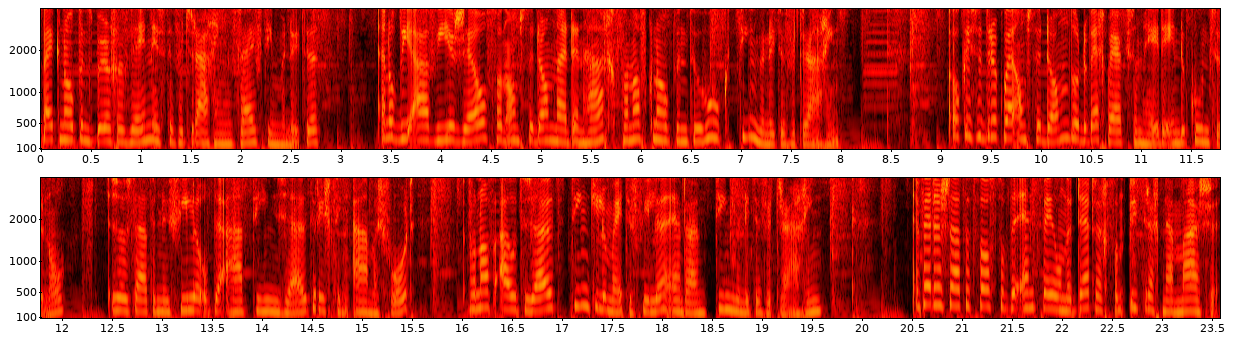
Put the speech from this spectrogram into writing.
Bij knooppunt Burgerveen is de vertraging 15 minuten. En op die A4 zelf van Amsterdam naar Den Haag vanaf knooppunt De Hoek 10 minuten vertraging. Ook is het druk bij Amsterdam door de wegwerkzaamheden in de Koentunnel. Zo staat er nu file op de A10 Zuid richting Amersfoort. Vanaf Oud-Zuid 10 kilometer file en ruim 10 minuten vertraging. En verder staat het vast op de N230 van Utrecht naar Maarsen.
